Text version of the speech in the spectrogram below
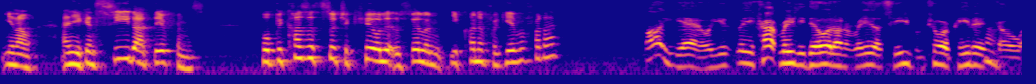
you know, and you can see that difference. But because it's such a cool little film, you kind of forgive it for that. Oh yeah, well you, well, you can't really do it on a real sheep. I'm sure PETA would go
